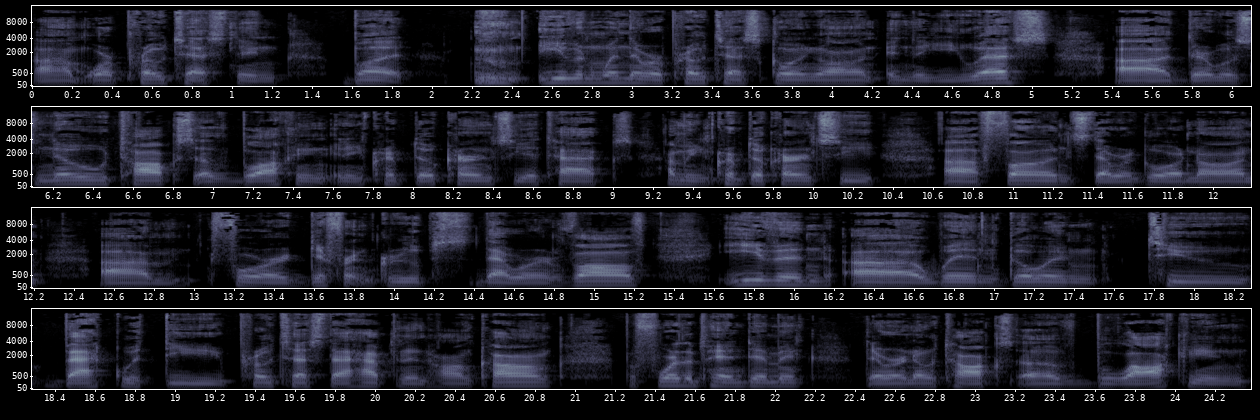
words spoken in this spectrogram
um, or protesting. But even when there were protests going on in the U.S., uh, there was no talks of blocking any cryptocurrency attacks. I mean, cryptocurrency uh, funds that were going on um, for different groups that were involved. Even uh, when going to back with the protests that happened in Hong Kong before the pandemic, there were no talks of blocking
